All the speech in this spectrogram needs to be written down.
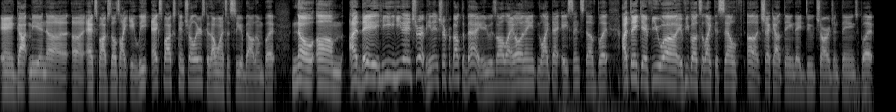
and got me an uh, uh xbox those like elite xbox controllers because i wanted to see about them but no, um, I they he he didn't trip. He didn't trip about the bag. He was all like, "Oh, it ain't like that eight cent stuff." But I think if you uh if you go to like the self uh, checkout thing, they do charge and things. But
